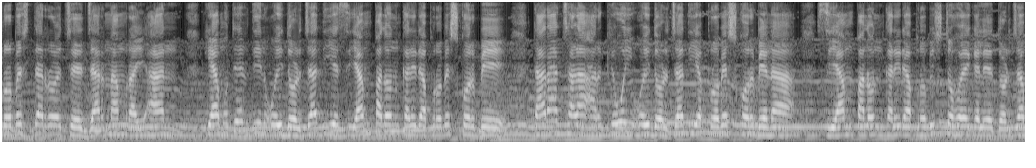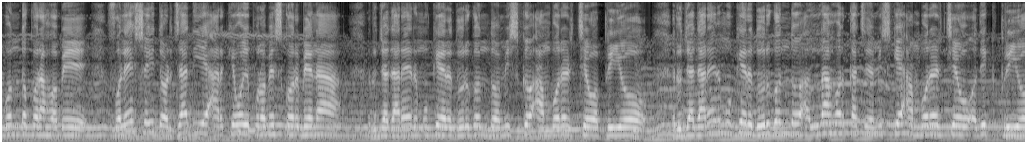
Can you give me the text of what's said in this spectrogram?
প্রবেশদ্বার রয়েছে, যার নাম রাইআন। কিয়ামতের দিন ওই দরজা দিয়ে সিয়াম পালনকারীরা প্রবেশ করবে। তারা ছাড়া আর কেউই ওই দরজা দিয়ে প্রবেশ করবে না। সিয়াম পালনকারীরা প্রবিষ্ট হয়ে গেলে দরজা বন্ধ করা হবে। ফলে সেই দরজা দিয়ে আর কেউই প্রবেশ করবে না। রোজাদারের মুখের দুর্গন্ধ মিষ্ক আম্বরের চেয়েও প্রিয়। রোজাদারের মুখের দুর্গন্ধ আল্লাহর কাছে মিষ্কে আম্বরের চেয়েও অধিক প্রিয়।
